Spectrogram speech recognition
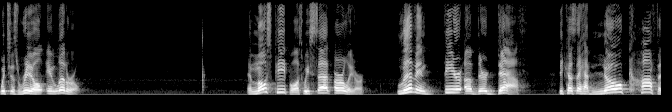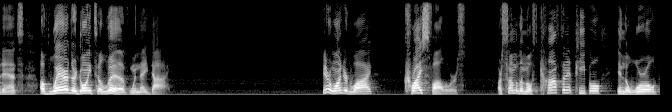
which is real and literal. And most people, as we said earlier, live in fear of their death because they have no confidence of where they're going to live when they die. You ever wondered why Christ followers are some of the most confident people in the world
